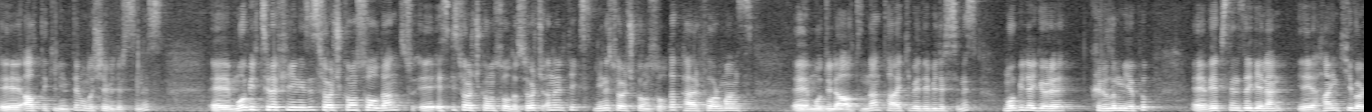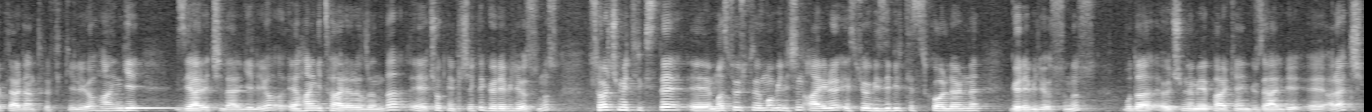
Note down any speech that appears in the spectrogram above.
E, alttaki linkten ulaşabilirsiniz. E, mobil trafiğinizi Search Console'dan, e, eski Search Console'da Search Analytics, yeni Search Console'da Performance e, modülü altından takip edebilirsiniz. Mobile göre kırılım yapıp e, web sitenize gelen e, hangi keywordlerden trafik geliyor, hangi ziyaretçiler geliyor, hangi tarih aralığında çok net bir şekilde görebiliyorsunuz. Search Metrics'te e, masaüstü ve mobil için ayrı SEO visibility skorlarını görebiliyorsunuz. Bu da ölçümleme yaparken güzel bir araç.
